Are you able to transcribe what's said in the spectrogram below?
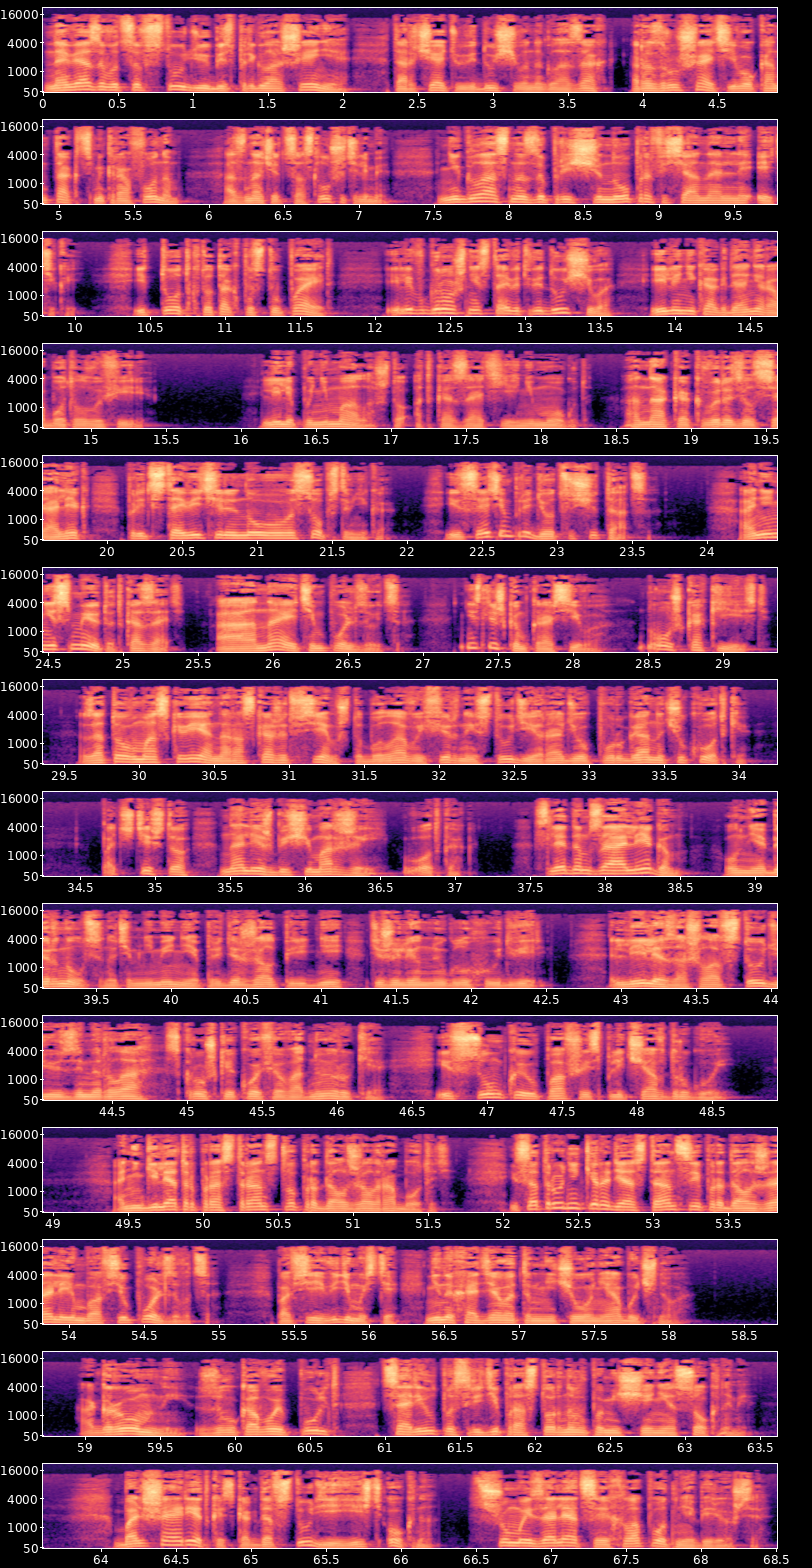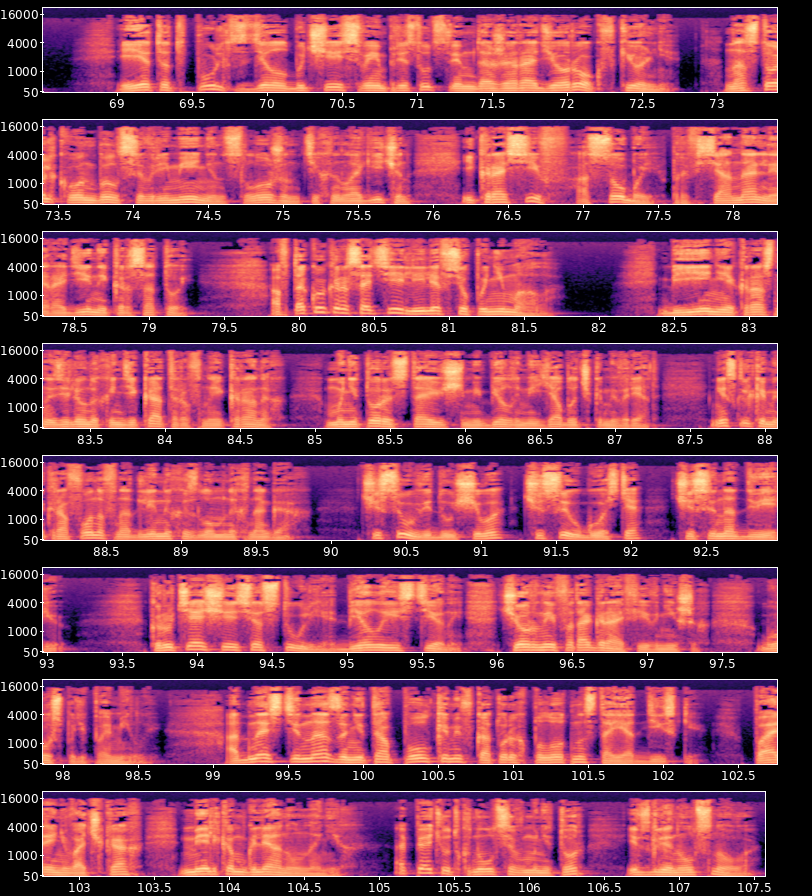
Навязываться в студию без приглашения, торчать у ведущего на глазах, разрушать его контакт с микрофоном, а значит со слушателями, негласно запрещено профессиональной этикой. И тот, кто так поступает, или в грош не ставит ведущего, или никогда не работал в эфире. Лиля понимала, что отказать ей не могут. Она, как выразился Олег, представитель нового собственника, и с этим придется считаться. Они не смеют отказать, а она этим пользуется. Не слишком красиво, но уж как есть. Зато в Москве она расскажет всем, что была в эфирной студии радио «Пурга» на Чукотке. Почти что на лежбище моржей, вот как. Следом за Олегом, он не обернулся, но тем не менее придержал перед ней тяжеленную глухую дверь. Лиля зашла в студию и замерла с кружкой кофе в одной руке и с сумкой, упавшей с плеча, в другой. Аннигилятор пространства продолжал работать, и сотрудники радиостанции продолжали им вовсю пользоваться, по всей видимости, не находя в этом ничего необычного. Огромный звуковой пульт царил посреди просторного помещения с окнами. Большая редкость, когда в студии есть окна. С шумоизоляцией хлопот не оберешься. И этот пульт сделал бы честь своим присутствием даже радиорок в Кёльне. Настолько он был современен, сложен, технологичен и красив особой, профессиональной радийной красотой. А в такой красоте Лиля все понимала. Биение красно-зеленых индикаторов на экранах, мониторы с тающими белыми яблочками в ряд, несколько микрофонов на длинных изломанных ногах, часы у ведущего, часы у гостя, часы над дверью. Крутящиеся стулья, белые стены, черные фотографии в нишах. Господи помилуй. Одна стена занята полками, в которых плотно стоят диски. Парень в очках мельком глянул на них, опять уткнулся в монитор и взглянул снова.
